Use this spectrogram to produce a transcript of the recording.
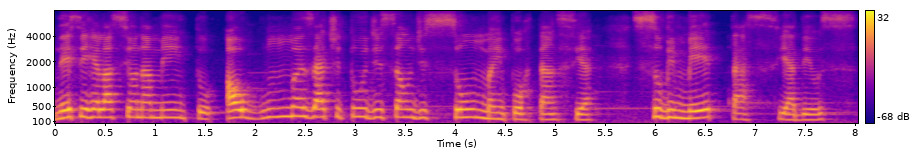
Nesse relacionamento, algumas atitudes são de suma importância. Submeta-se a Deus.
